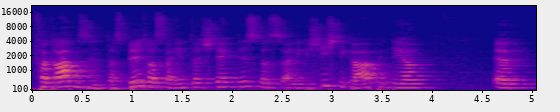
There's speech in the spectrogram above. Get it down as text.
vergraben sind? Das Bild, was dahinter steckt, ist, dass es eine Geschichte gab, in der ähm,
